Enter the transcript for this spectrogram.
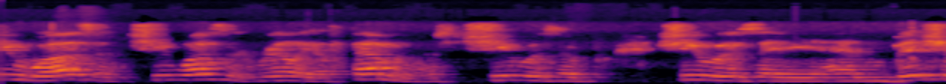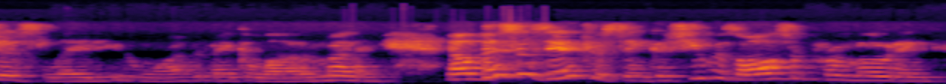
she wasn't. She wasn't really a feminist. She was a she was a ambitious lady who wanted to make a lot of money. Now this is interesting because she was also promoting.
